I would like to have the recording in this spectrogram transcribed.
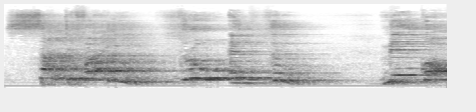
sanctify you and through. May God,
